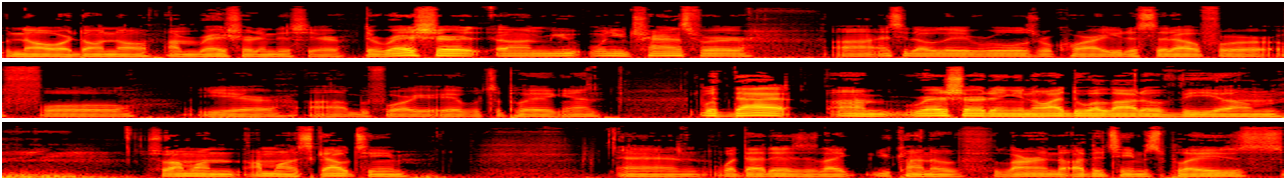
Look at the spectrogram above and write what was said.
know or don't know, I'm redshirting this year. The redshirt, um, you when you transfer, uh, NCAA rules require you to sit out for a full year uh, before you're able to play again. With that, um, redshirting, you know, I do a lot of the. Um, so I'm on I'm on a scout team, and what that is is like you kind of learn the other team's plays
